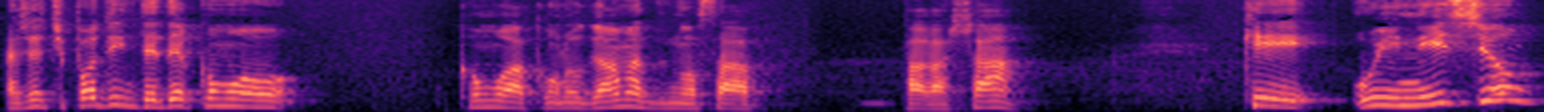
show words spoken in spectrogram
a gente pode entender como, como a cronograma do nossa paraxá, que o início,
